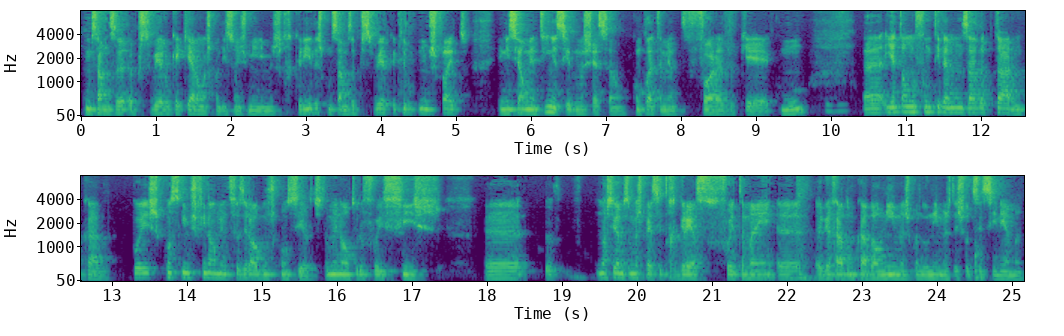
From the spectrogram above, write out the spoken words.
começámos a perceber o que é que eram as condições mínimas requeridas, começámos a perceber que aquilo que tínhamos feito inicialmente tinha sido uma exceção completamente fora do que é comum, uhum. uh, e então no fundo tivemos-nos a adaptar um bocado. Depois conseguimos finalmente fazer alguns concertos, também na altura foi fixe, uh, nós tivemos uma espécie de regresso, foi também uh, agarrado um bocado ao Nimas, quando o Nimas deixou de ser cinema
